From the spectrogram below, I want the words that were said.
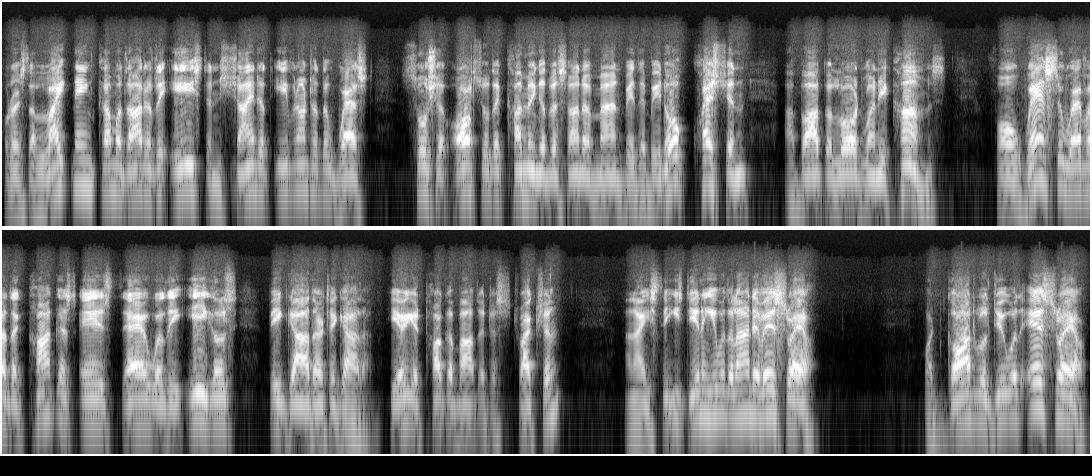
For as the lightning cometh out of the east and shineth even unto the west, so shall also the coming of the Son of Man be. There be no question about the Lord when he comes. For wheresoever the carcass is, there will the eagles be gathered together. Here you talk about the destruction, and I think he's dealing here with the land of Israel. What God will do with Israel.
